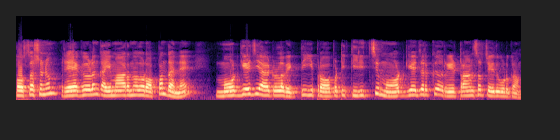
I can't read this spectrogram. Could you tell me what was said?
പൊസഷനും രേഖകളും കൈമാറുന്നതോടൊപ്പം തന്നെ മോഡ്ഗേജി ആയിട്ടുള്ള വ്യക്തി ഈ പ്രോപ്പർട്ടി തിരിച്ച് മോഡ്ഗേജർക്ക് റീട്രാൻസ്ഫർ ചെയ്ത് കൊടുക്കണം.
